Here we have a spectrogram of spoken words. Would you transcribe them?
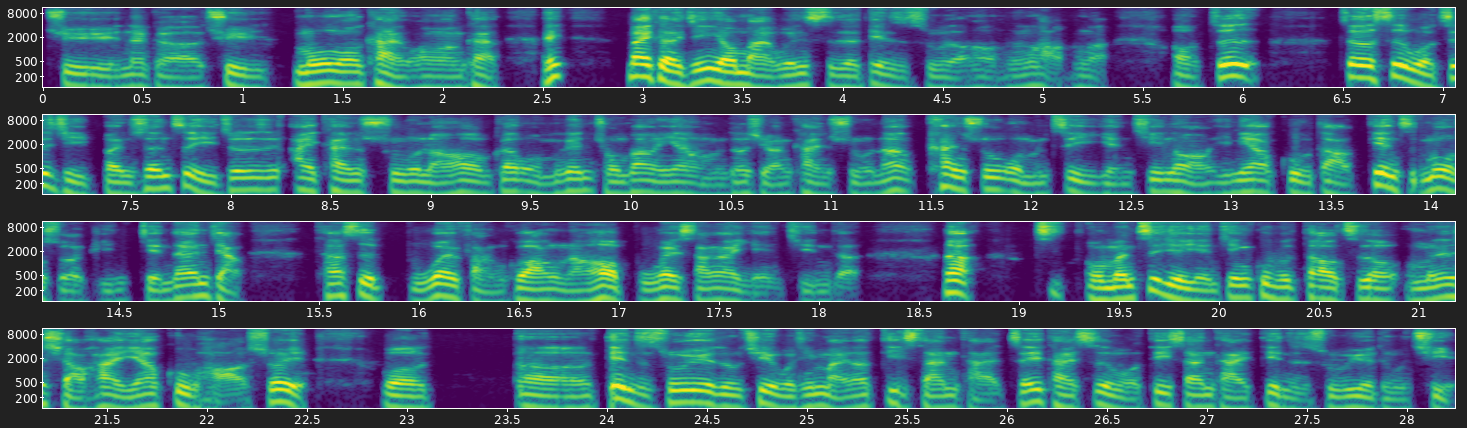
去那个去摸摸看，玩玩看。哎，麦克已经有买文石的电子书了哈，很好很好。哦，这这个是我自己本身自己就是爱看书，然后跟我们跟琼芳一样，我们都喜欢看书。那看书我们自己眼睛哦一定要顾到，电子墨水瓶，简单讲。它是不会反光，然后不会伤害眼睛的。那自我们自己的眼睛顾不到之后，我们的小孩也要顾好。所以我呃电子书阅读器我已经买到第三台，这一台是我第三台电子书阅读器。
